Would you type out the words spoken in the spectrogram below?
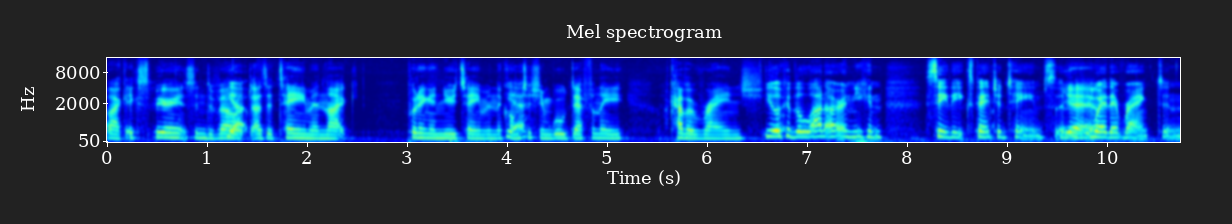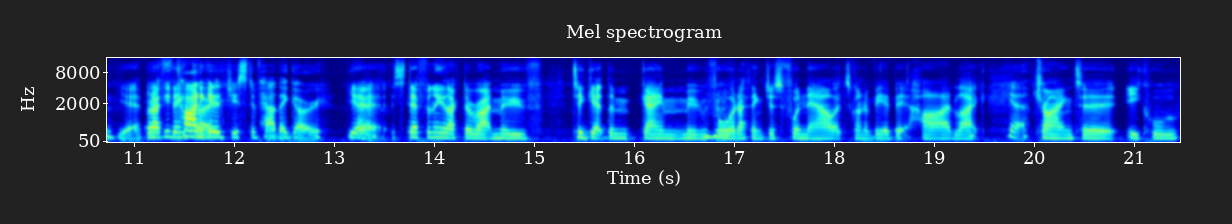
like experienced and developed as a team and like putting a new team in the Yeah. competition will definitely like, have a range You look at the ladder and you can see the expansion teams and Yeah. where they're ranked and yeah but you I can kind of like, get a gist of how they go. yeah, it's definitely like the right move to get the game moving Mhm. forward. I think just for now, it's going to be a bit hard, like Yeah. trying to equal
